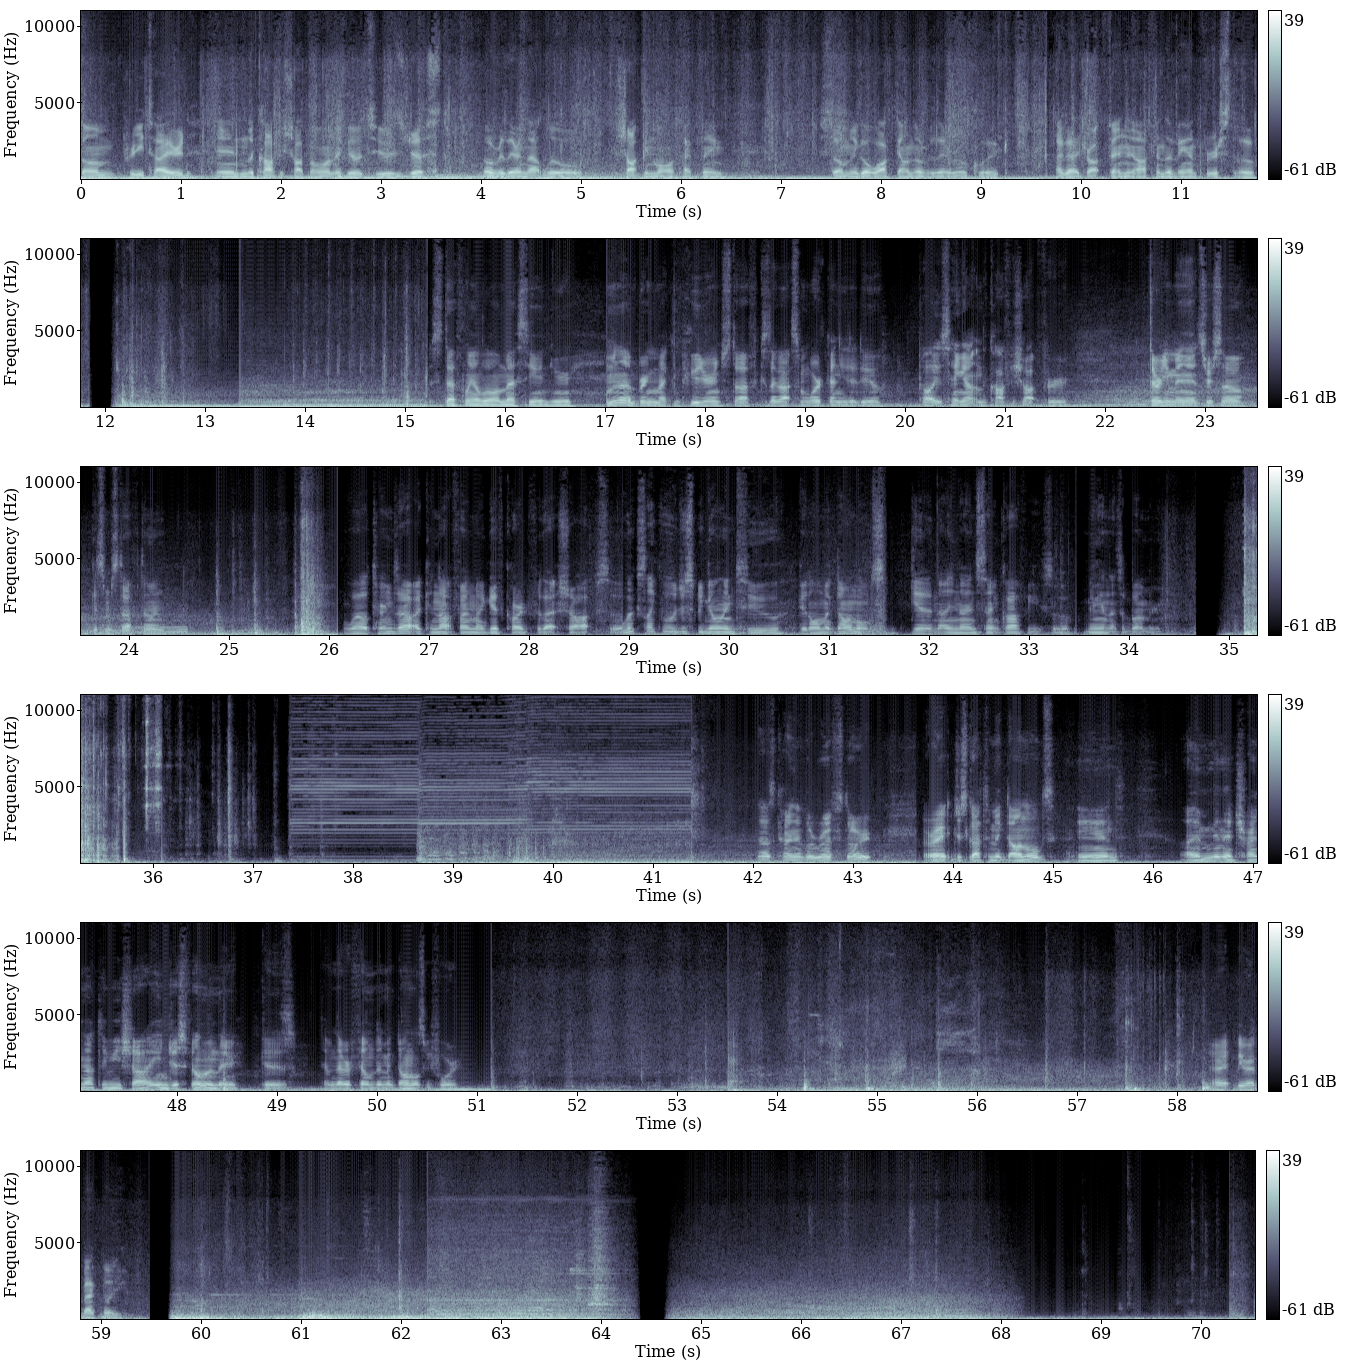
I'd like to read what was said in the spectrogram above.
So I'm pretty tired and the coffee shop I want to go to is just over there in that little shopping mall type thing. So I'm gonna go walk down over there real quick. I gotta drop Fen off in the van first though. It's definitely a little messy in here. I'm gonna bring my computer and stuff because I got some work I need to do. Probably just hang out in the coffee shop for 30 minutes or so, get some stuff done. Well, turns out I cannot find my gift card for that shop, so it looks like we'll just be going to good old McDonald's, get a 99 cent coffee, so man, that's a bummer. That was kind of a rough start. Alright, just got to McDonald's, and I'm gonna try not to be shy and just film in there, because I've never filmed in McDonald's before. All right, be right back, buddy.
